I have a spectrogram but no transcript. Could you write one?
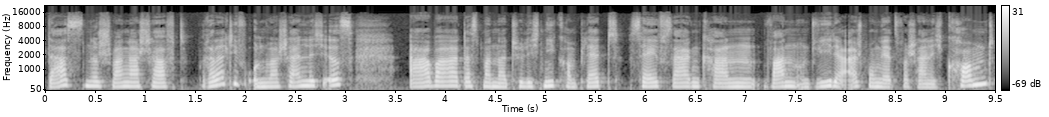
dass eine Schwangerschaft relativ unwahrscheinlich ist, aber dass man natürlich nie komplett safe sagen kann, wann und wie der Eisprung jetzt wahrscheinlich kommt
